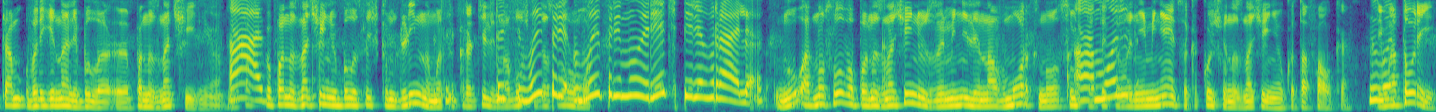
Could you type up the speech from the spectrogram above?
Там в оригинале было э, по назначению. А, поскольку по назначению было слишком длинно, мы сократили то есть вы, при, вы прямую речь переврали? Ну, одно слово по назначению заменили на вморг, но суть а от может... этого не меняется. Какое еще назначение у катафалка? Ну, Крематорий?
